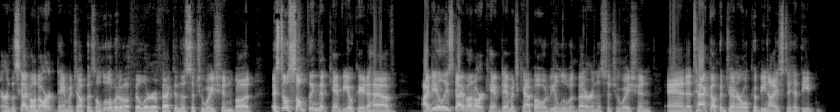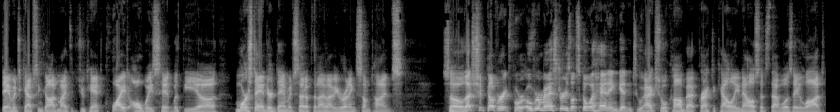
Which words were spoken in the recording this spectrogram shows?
or the Skybound Art damage up, is a little bit of a filler effect in this situation, but it's still something that can be okay to have. Ideally, Skybound Art camp damage cap up would be a little bit better in this situation, and attack up in general could be nice to hit the damage caps in Godmight that you can't quite always hit with the uh, more standard damage setup that I might be running sometimes. So that should cover it for Overmasteries. Let's go ahead and get into actual combat practicality now, since that was a lot.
